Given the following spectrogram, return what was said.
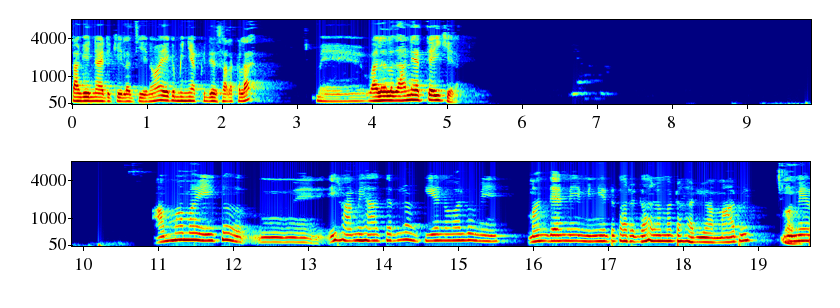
ළඟ ඉන්න අයට කියලා තියෙනවා ඒක මිනිහක් විදිහට සලකලා මේ වලල දාන්නේ නැත්තේ ඇයි කියලා. අම්මම ඒක එහා මෙහා කරලා කියනවලු මේ මං දැන් මේ මිනිහට කර ගහලා මට හරි අමාරුයි. මම මේ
